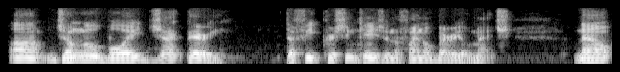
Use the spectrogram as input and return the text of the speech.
Um, Jungle Boy Jack Perry defeat Christian Cage in the final burial match. Now,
